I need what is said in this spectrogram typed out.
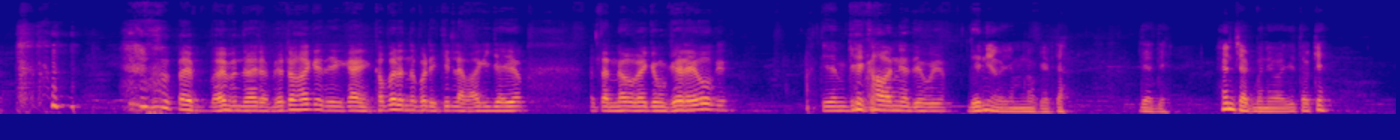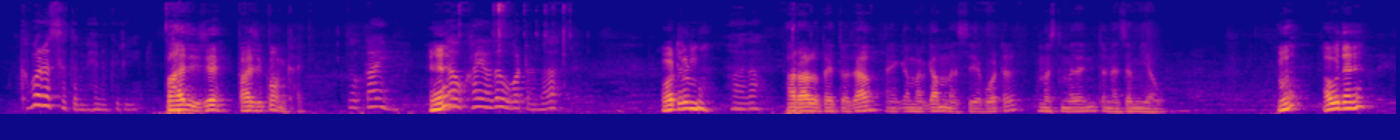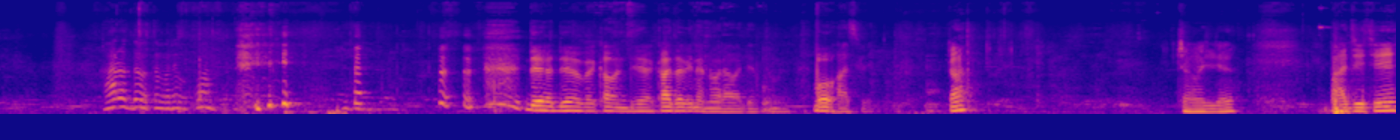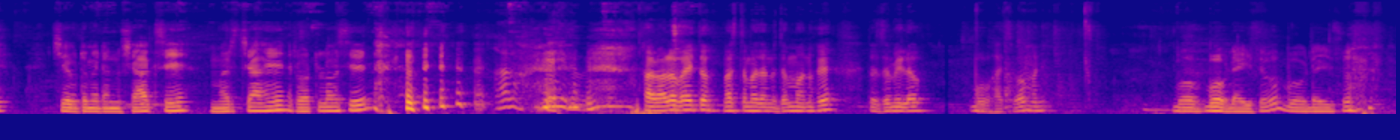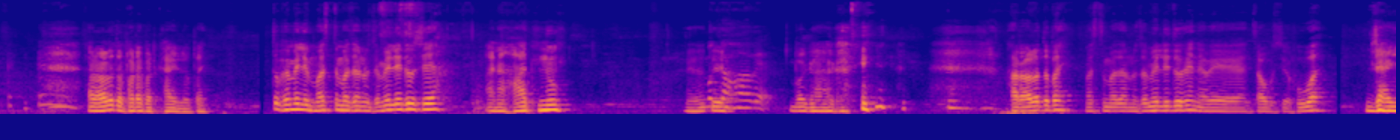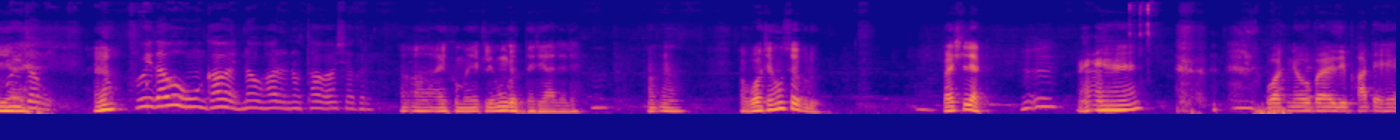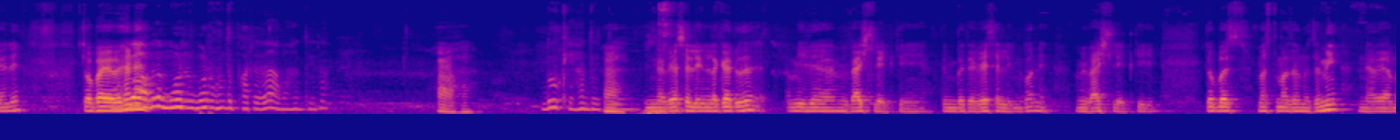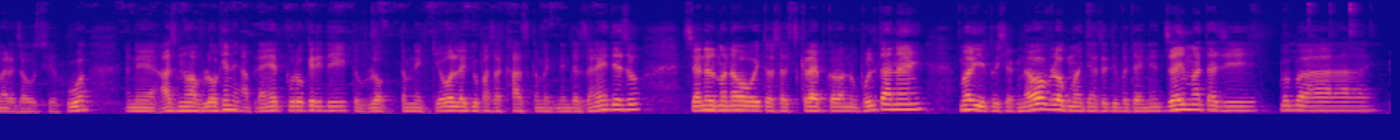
ભાઈ ભાઈ બંધ હારે બેઠો હાકે તે કાંઈ ખબર જ ન પડી કેટલા વાગી જાય એમ. અત્યારે નવ વાગે હું ઘરે આવ્યો કે તે એમ કે ખાવા ન દેવું એમ. દે ને હવે એમ ન કહેતા દે દે. હેન શાક બનેવા તો કે? ખબર જ છે તમને એનું કરીએ ભાજી છે ભાજી કોણ ખાય? તો કાંઈ હે? નહીં ખાઈ હોટલમાં હોટલમાં? હા હારો હાલો ભાઈ તો જાઓ. અહીં અમારા ગામમાં છે એક હોટલ. મસ્ત મજાની તો ના જમી આવું. હં? આવું તારે? હારો દો તમારે કોણ? દે દે ભાઈ ખાવાનું દે ખાધા વિના નો રાવા દે તમે. બહુ હાસવી. કા? જોઈ ભાજી છે સેવ ટમેટાનું શાક છે મરચા છે રોટલો છે. હાલો હાલો ભાઈ તો મસ્ત મજાનું જમવાનું છે. તો જમી લઉં. બહુ હાચવા હો મને. બહુ બહુ ડાઈ છે હો બહુ ડાઈ છે હાલો તો ફટાફટ ખાઈ લો ભાઈ. તો ફેમિલી મસ્ત મજાનું જમી લીધું છે? અને હાથનું? હે બગા ખાઈ. હારો હાલો તો ભાઈ મસ્ત મજાનું જમી લીધું છે ને હવે જવું છે હુવા. જઈએ. હે? સુઈ જવું ઊંઘ આવે નવ હારે નવ થાવે આવશે ઘરે હા આંખોમાં એકલી ઊંઘ જ ધરી હાલે લે. હં વોટે શું સોપડું વાસલેટ હમ. વોટ ને ભાઈ હજી ફાટે છે એને. તો ભાઈ હે ને? મોટું મોટું હંધું ફાટે હા હા. દુખે હંધું હા. એને વેસલીન લગાડ્યું છે. અમે અમે વાઇસલેટ કહીએ તમે બધા વેસલીન કોને? અમે વાઇસલેટ કહીએ તો બસ મસ્ત મજાનું જમી અને હવે અમારે જવું છે હુવા અને આજનો આ વ્લોગ છે ને આપણે અહીંયા જ પૂરો કરી દઈએ. તો વ્લોગ તમને કેવો લાગ્યો પાછા ખાસ કમેન્ટની અંદર જણાવી દેજો. ચેનલમાં નવો હોય તો સબસ્ક્રાઈબ કરવાનું ભૂલતા નહીં. મળીએ પછી એક નવા વ્લોગમાં ત્યાં સુધી બધાને જય માતાજી. બાય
